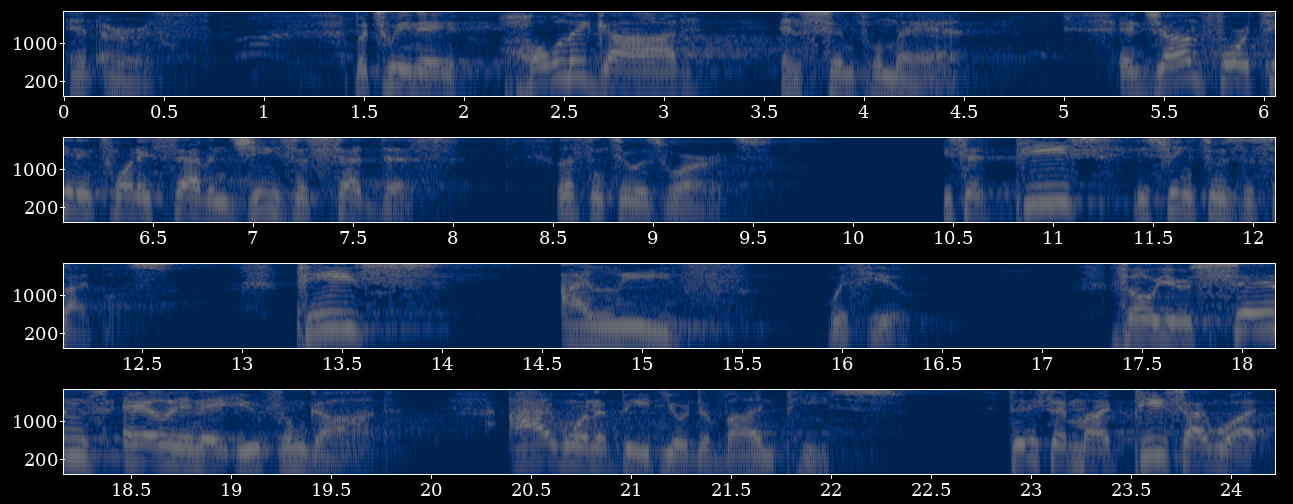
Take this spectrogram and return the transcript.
and earth, between a holy God and sinful man. In John 14 and 27, Jesus said this. Listen to his words. He said, Peace, he's speaking to his disciples. Peace I leave with you. Though your sins alienate you from God, I want to be your divine peace. Then he said, My peace I what?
